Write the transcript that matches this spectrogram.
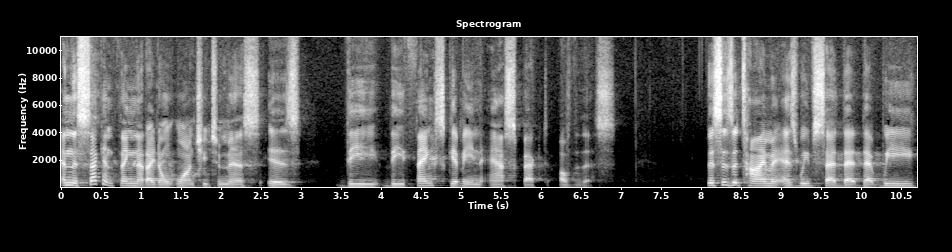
And the second thing that I don't want you to miss is the, the thanksgiving aspect of this. This is a time, as we've said, that, that we,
